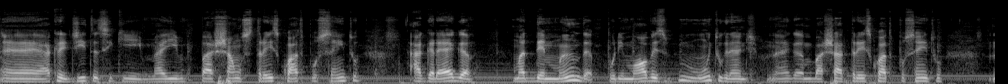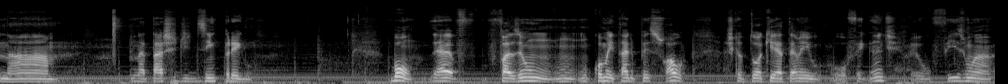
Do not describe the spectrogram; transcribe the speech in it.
é, acredita-se que aí baixar uns 3, 4% agrega uma demanda por imóveis muito grande, né? baixar 3, 4% na, na taxa de desemprego. Bom, é, fazer um, um, um, comentário pessoal, acho que eu estou aqui até meio ofegante, eu fiz uma,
